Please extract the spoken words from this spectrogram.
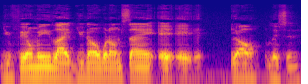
You feel me? Like, you know what I'm saying? It, it, it, y'all, listen.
